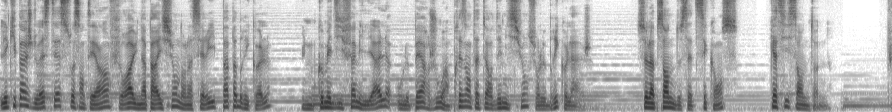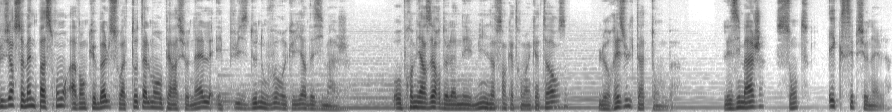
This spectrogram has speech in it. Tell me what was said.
L'équipage de STS-61 fera une apparition dans la série Papa Bricole, une comédie familiale où le père joue un présentateur d'émission sur le bricolage. Seule absente de cette séquence, Cassie Thornton. Plusieurs semaines passeront avant que Bull soit totalement opérationnel et puisse de nouveau recueillir des images. Aux premières heures de l'année 1994, le résultat tombe. Les images sont exceptionnelles.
